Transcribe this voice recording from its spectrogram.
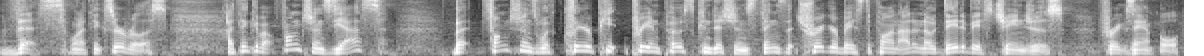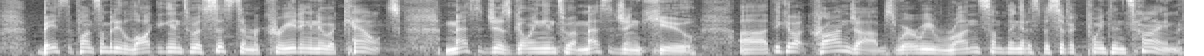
this when I think serverless. I think about functions, yes, but functions with clear pre and post conditions, things that trigger based upon, I don't know, database changes for example, based upon somebody logging into a system or creating a new account, messages going into a messaging queue. Uh, think about cron jobs where we run something at a specific point in time,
